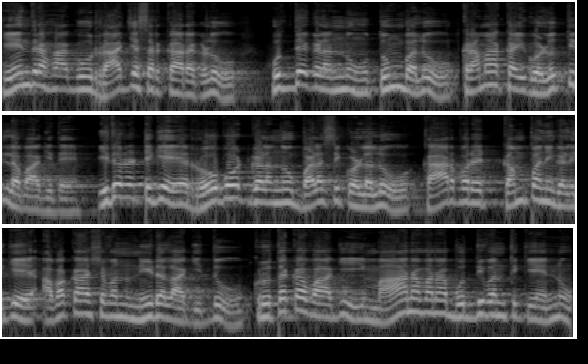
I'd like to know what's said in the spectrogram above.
ಕೇಂದ್ರ ಹಾಗೂ ರಾಜ್ಯ ಸರ್ಕಾರಗಳು ಹುದ್ದೆಗಳನ್ನು ತುಂಬಲು ಕ್ರಮ ಕೈಗೊಳ್ಳುತ್ತಿಲ್ಲವಾಗಿದೆ. ಇದರೊಟ್ಟಿಗೆ ರೋಬೋಟ್ಗಳನ್ನು ಬಳಸಿಕೊಳ್ಳಲು ಕಾರ್ಪೊರೇಟ್ ಕಂಪನಿಗಳಿಗೆ ಅವಕಾಶವನ್ನು ನೀಡಲಾಗಿದ್ದು, ಕೃತಕವಾಗಿ ಮಾನವನ ಬುದ್ಧಿವಂತಿಕೆಯನ್ನು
